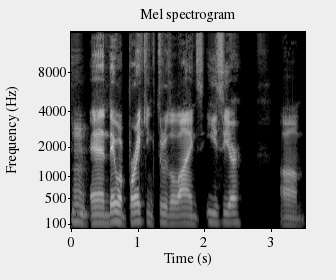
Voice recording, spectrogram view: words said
Hmm. and they were breaking through the lines easier. Um,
